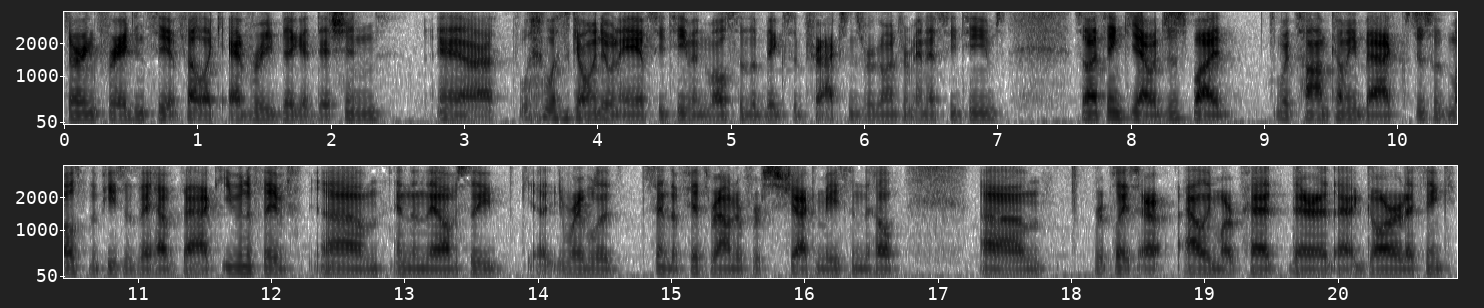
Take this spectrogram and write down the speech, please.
during free agency. It felt like every big addition uh, was going to an AFC team, and most of the big subtractions were going from NFC teams. So I think, yeah, just by with Tom coming back, just with most of the pieces they have back, even if they've, um, and then they obviously uh, were able to send a fifth rounder for Shaq Mason to help um, replace Ali Marpet there at, at, guard. I think,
